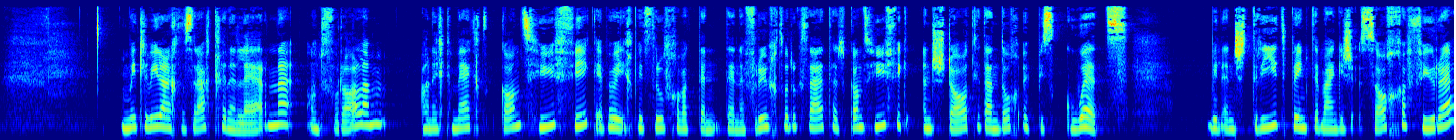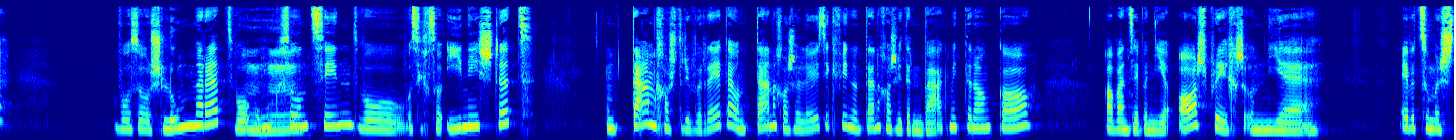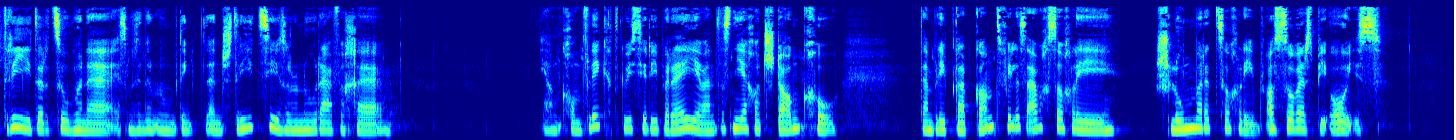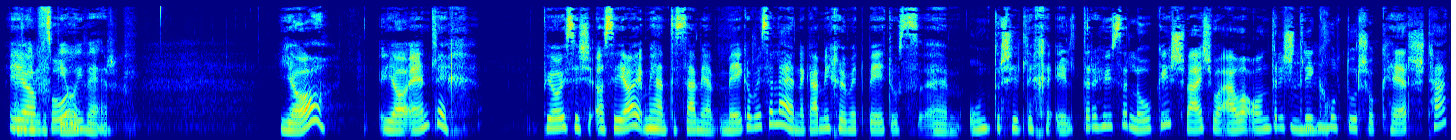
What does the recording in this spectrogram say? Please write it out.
Und mittlerweile habe ich das recht können lernen und vor allem habe ich gemerkt, ganz häufig, eben, ich bin jetzt drauf gekommen wegen diesen Früchten, die du gesagt hast, ganz häufig entsteht ja dann doch etwas Gutes. Weil ein Streit bringt ja manchmal Sachen führen, wo so schlummern, wo mhm. ungesund sind, wo, wo sich so einnisten. Und dann kannst du darüber reden und dann kannst du eine Lösung finden und dann kannst du wieder einen Weg miteinander gehen. Aber wenn du es eben nie ansprichst und nie eben zu einem Streit oder zu einem, es muss nicht unbedingt ein Streit sein, sondern nur einfach äh, ja, ein Konflikt, gewisse Reibereien, wenn das nie zustande kommt, dann bleibt, glaube ich, ganz vieles einfach so ein bisschen schlummert. So ein bisschen. Also so wäre es bei uns. Ich ja, nicht, wie das bei euch wäre. Ja, ja, ähnlich. Bei uns ist, also ja, wir haben das auch, wir haben mega müssen lernen, gell? Wir kommen beide aus ähm, unterschiedlichen Elternhäusern, logisch, weißt, wo auch eine andere. Strickkultur mhm. schon geherrscht hat.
